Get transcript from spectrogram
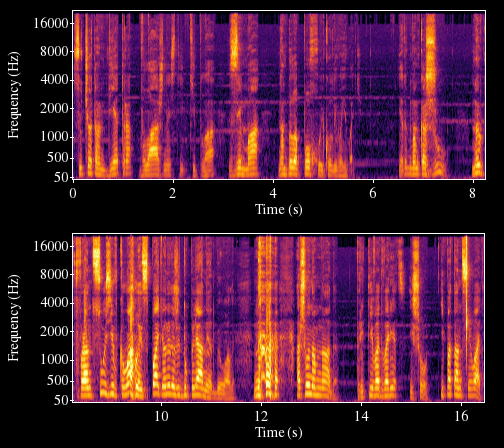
С учетом ветра, влажності, тепла, зима, нам було похуй, коли воювати. Я тут вам кажу, ми французів клали спать, вони навіть дупля не відбивали. А що нам надо? Прийти во дворец і що? І потанцевать.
